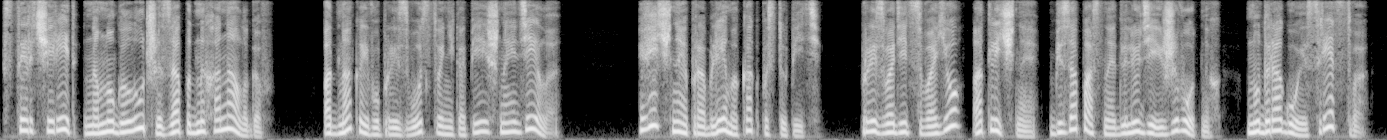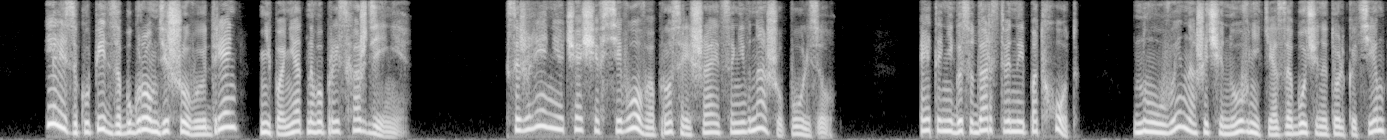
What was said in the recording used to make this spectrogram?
Стерчерит намного лучше западных аналогов. Однако его производство не копеечное дело. Вечная проблема, как поступить. Производить свое отличное, безопасное для людей и животных, но дорогое средство или закупить за бугром дешевую дрянь непонятного происхождения. К сожалению, чаще всего вопрос решается не в нашу пользу. Это не государственный подход, но, увы, наши чиновники озабочены только тем,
